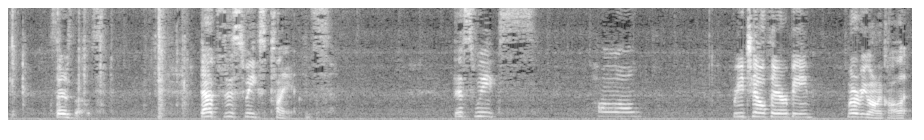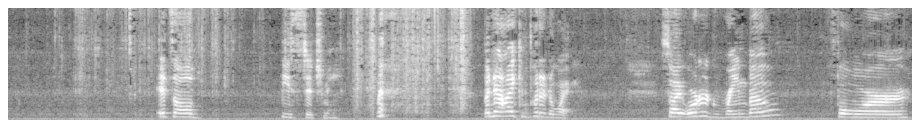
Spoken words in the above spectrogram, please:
So there's those. That's this week's plans. This week's haul, retail therapy, whatever you want to call it. It's all be stitch me. but now I can put it away. So I ordered rainbow for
